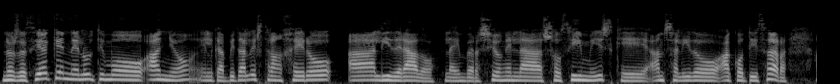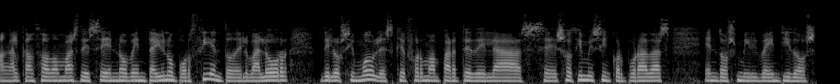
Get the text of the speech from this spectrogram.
Nos decía que en el último año el capital extranjero ha liderado la inversión en las SOCIMIS que han salido a cotizar. Han alcanzado más de ese 91% del valor de los inmuebles que forman parte de las eh, SOCIMIS incorporadas en 2022.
